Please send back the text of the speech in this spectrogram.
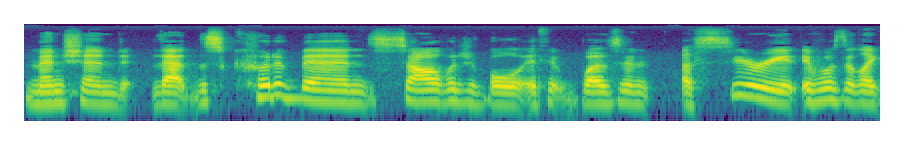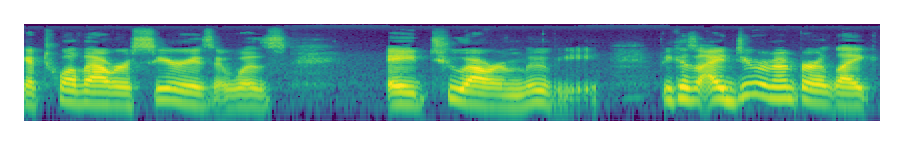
mentioned that this could have been salvageable if it wasn't a series. It wasn't like a 12 hour series. It was a two hour movie. Because I do remember, like,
